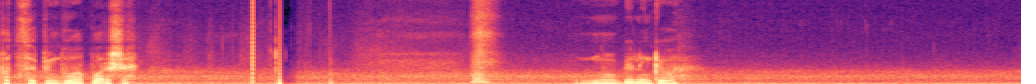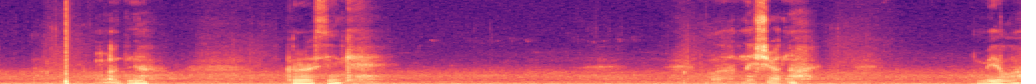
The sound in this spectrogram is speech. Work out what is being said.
Подцепим два опарыша. Одного беленького. Одна. Красненький. Ладно еще одну. Белую.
